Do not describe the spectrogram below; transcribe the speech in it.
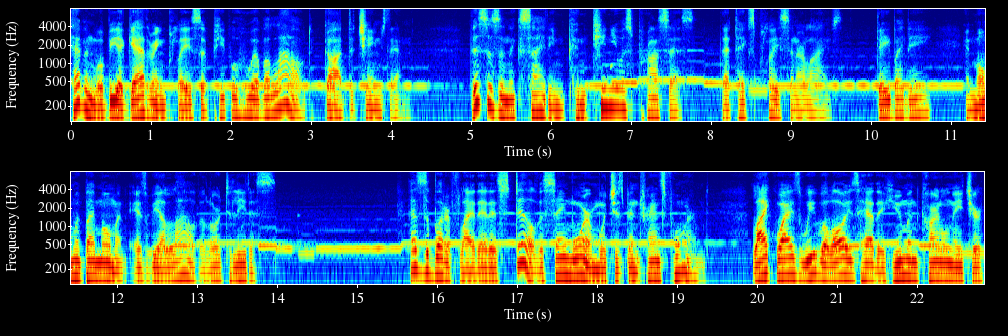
Heaven will be a gathering place of people who have allowed God to change them. This is an exciting, continuous process that takes place in our lives, day by day and moment by moment, as we allow the Lord to lead us. As the butterfly that is still the same worm which has been transformed, Likewise, we will always have the human carnal nature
